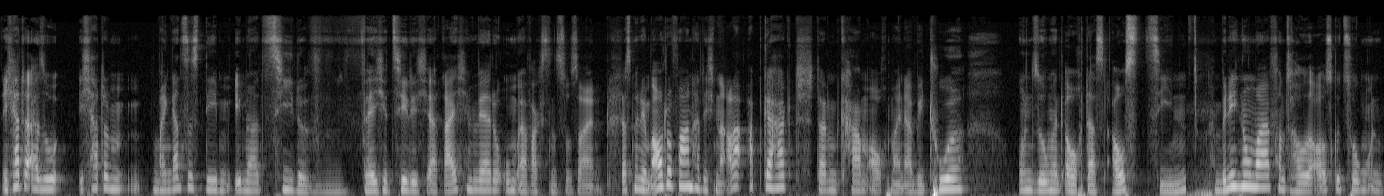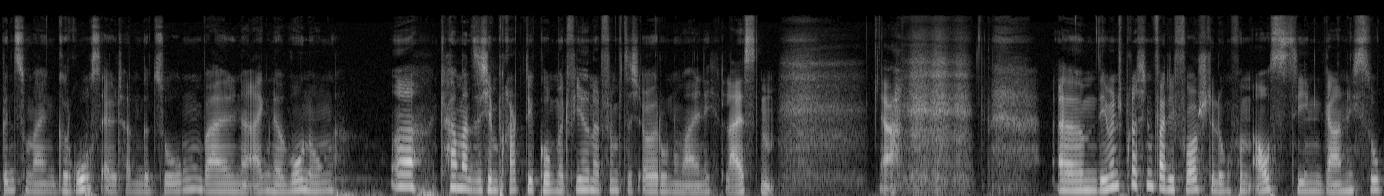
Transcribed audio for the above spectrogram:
Ich hatte also, ich hatte mein ganzes Leben immer Ziele, welche Ziele ich erreichen werde, um erwachsen zu sein. Das mit dem Autofahren hatte ich abgehackt, dann kam auch mein Abitur und somit auch das Ausziehen. Dann bin ich nun mal von zu Hause ausgezogen und bin zu meinen Großeltern gezogen, weil eine eigene Wohnung äh, kann man sich im Praktikum mit 450 Euro normal nicht leisten. Ja. Ähm, dementsprechend war die Vorstellung vom Ausziehen gar nicht so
